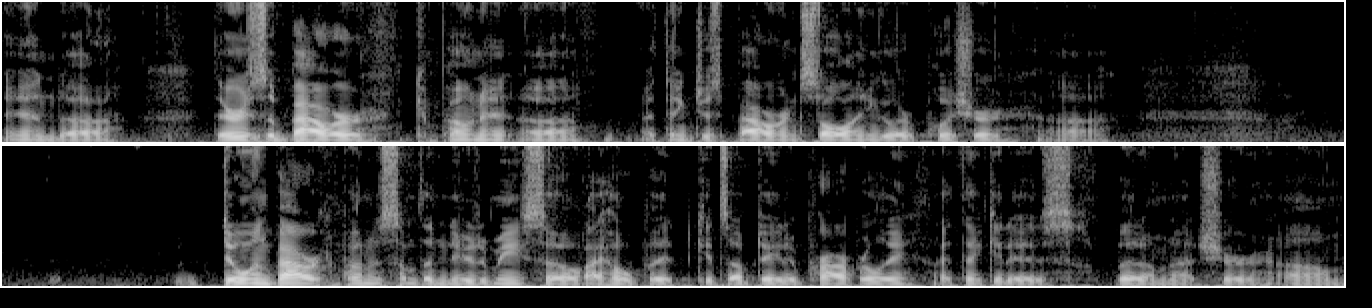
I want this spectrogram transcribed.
and uh, there is a Bower component. Uh, I think just Bower install Angular pusher. Uh, doing Bower components is something new to me, so I hope it gets updated properly. I think it is, but I'm not sure. Um?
